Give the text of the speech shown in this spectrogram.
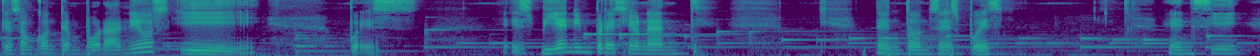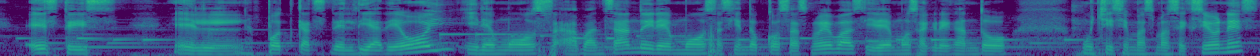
que son contemporáneos y pues es bien impresionante. Entonces pues en sí este es el podcast del día de hoy. Iremos avanzando, iremos haciendo cosas nuevas, iremos agregando muchísimas más secciones.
